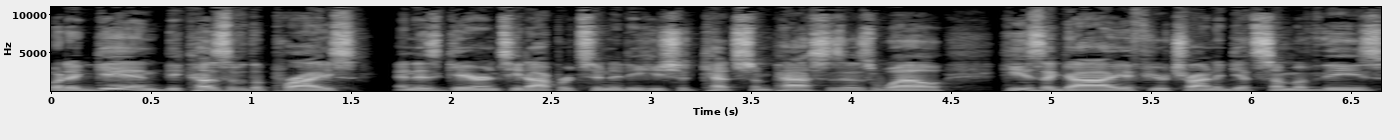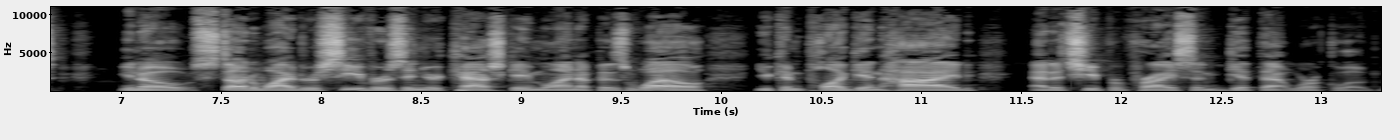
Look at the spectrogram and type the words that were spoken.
But again, because of the price and his guaranteed opportunity, he should catch some passes as well. He's a guy, if you're trying to get some of these, you know, stud wide receivers in your cash game lineup as well, you can plug in Hyde at a cheaper price and get that workload.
